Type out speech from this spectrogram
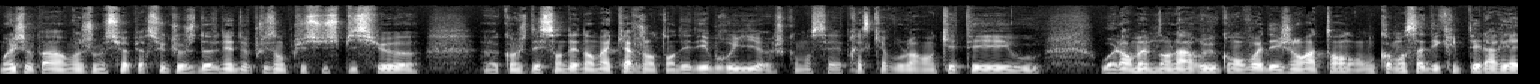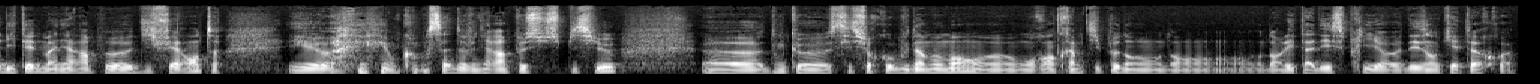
moi, je, me suis aperçu que je devenais de plus en plus suspicieux. quand je descendais dans ma cave, j'entendais des bruits. Je commençais presque à vouloir enquêter. Ou, alors même dans la rue, quand on voit des gens attendre, on commence à décrypter la réalité de manière un peu différente. Et, on commence à devenir un peu suspicieux. donc c'est sûr qu'au bout d'un moment, on rentre un petit peu dans, l'état d'esprit euh, des enquêteurs.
